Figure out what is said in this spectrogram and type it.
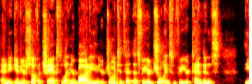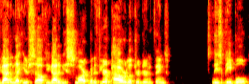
and you give yourself a chance to let your body and your joints. That's for your joints and for your tendons. You got to let yourself. You got to be smart. But if you're a power lifter doing things, these people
